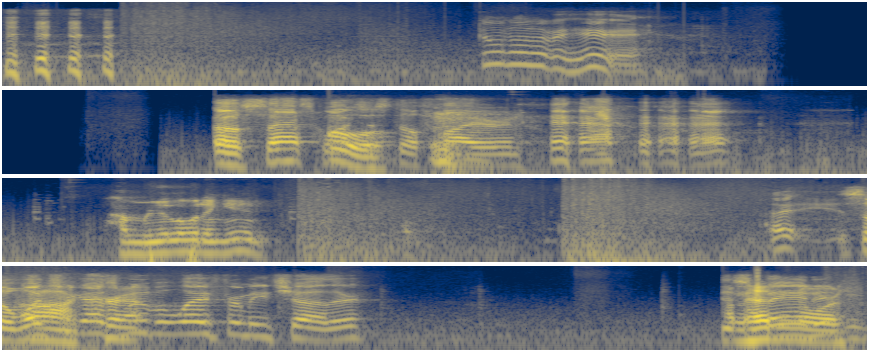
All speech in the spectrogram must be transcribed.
What's going on over here? Oh, Sasquatch Oh. is still firing. I'm reloading in. Alright, so once Ah, you guys crap. move away from each other, I'm heading disband north.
